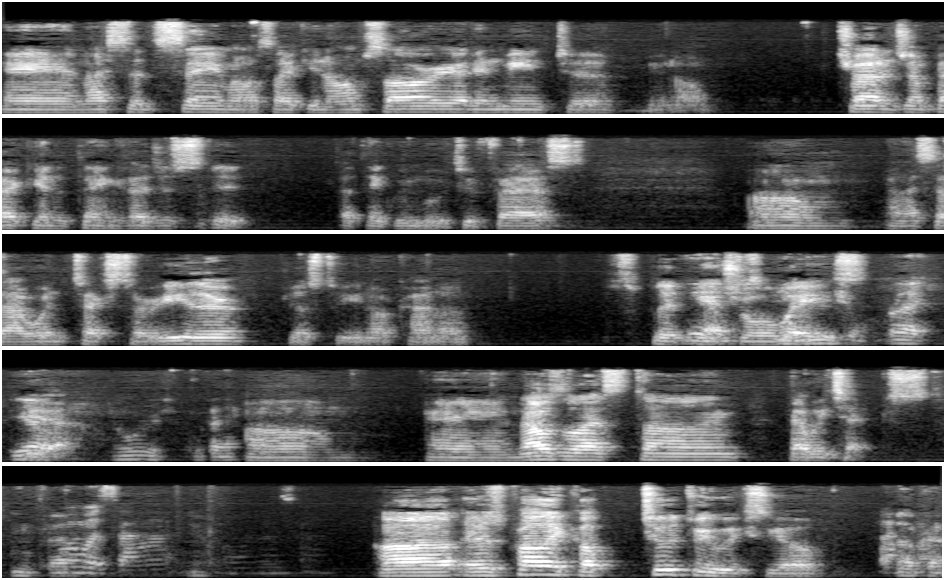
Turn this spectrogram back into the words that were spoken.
And I said the same. I was like, you know, I'm sorry. I didn't mean to, you know, try to jump back into things. I just, it, I think we moved too fast. Um, and I said I wouldn't text her either, just to, you know, kind of split Yeah, mutual ways. neutral. Right. Yeah. No worries. Okay. Um, and that was the last time that we text. Okay. When was that? Yeah. When was that? Uh, it was probably a couple, two or three weeks ago, Okay.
